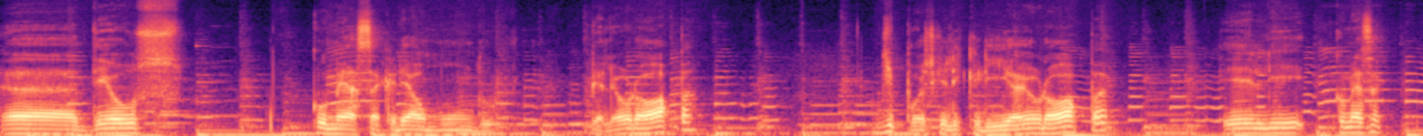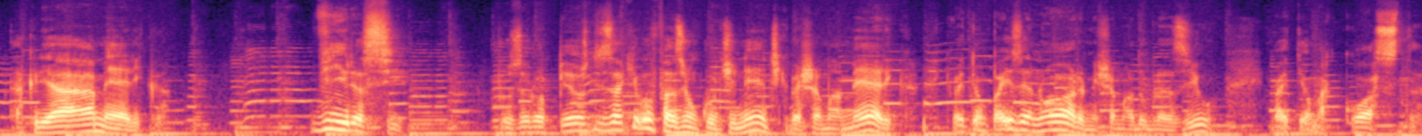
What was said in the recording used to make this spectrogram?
Eh, Deus começa a criar o mundo pela Europa. Depois que ele cria a Europa, ele começa a criar a América. Vira-se para os europeus, diz aqui eu vou fazer um continente que vai chamar América, que vai ter um país enorme chamado Brasil, vai ter uma costa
